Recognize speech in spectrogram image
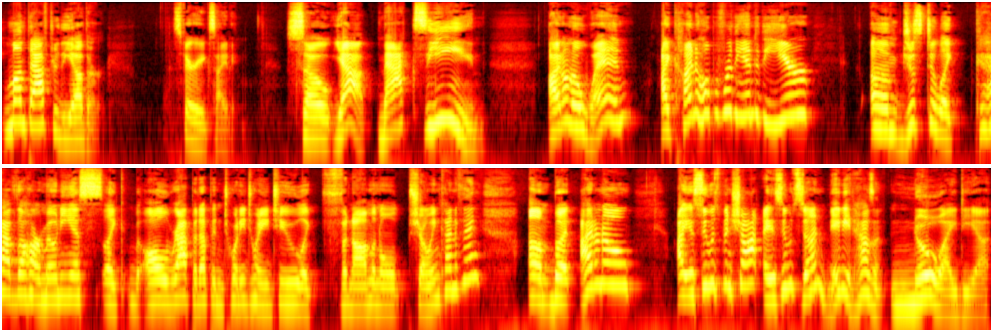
month after the other. It's very exciting. So, yeah, MaXXXine. I don't know when. I kind of hope before the end of the year um just to like have the harmonious like all wrap it up in 2022 like phenomenal showing kind of thing. Um but I don't know I assume it's been shot. I assume it's done. Maybe it hasn't. No idea.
